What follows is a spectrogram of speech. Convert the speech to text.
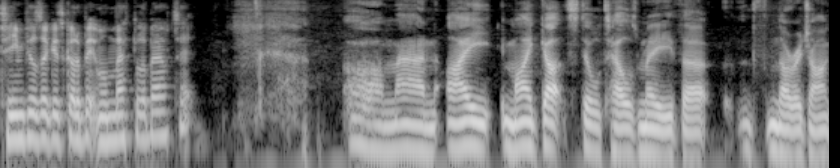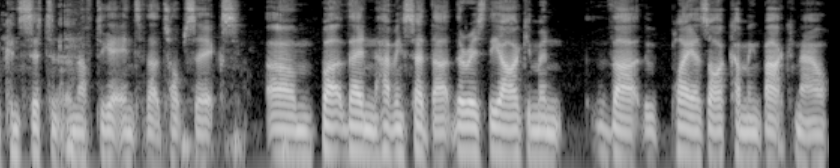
team feels like it's got a bit more metal about it? Oh man, I my gut still tells me that Norwich aren't consistent enough to get into that top six. Um, but then, having said that, there is the argument that the players are coming back now,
